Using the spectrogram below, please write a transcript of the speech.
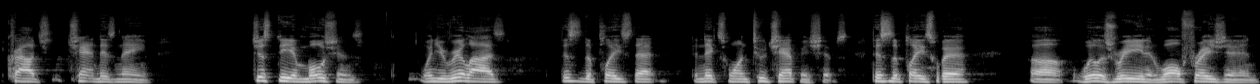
The crowd ch- chanting his name. Just the emotions when you realize this is the place that the Knicks won two championships. This is the place where uh, Willis Reed and Walt Frazier and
